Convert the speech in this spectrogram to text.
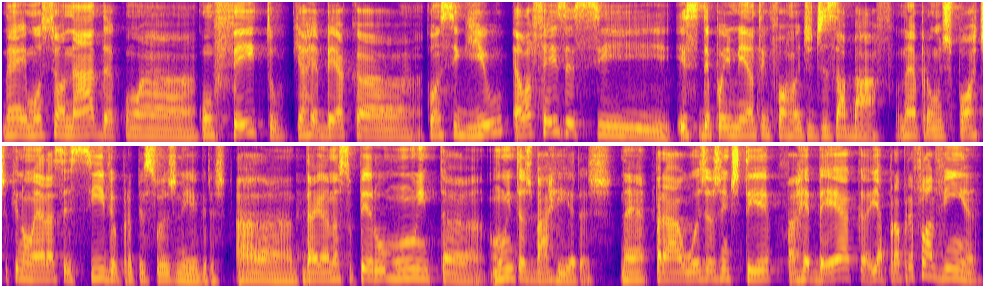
né, emocionada com, a, com o feito que a Rebeca conseguiu, ela fez esse, esse depoimento em forma de desabafo, né, para um esporte que não era acessível para pessoas negras. A Diana superou muita, muitas barreiras, né, para hoje a gente ter a Rebeca e a própria Flavinha,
